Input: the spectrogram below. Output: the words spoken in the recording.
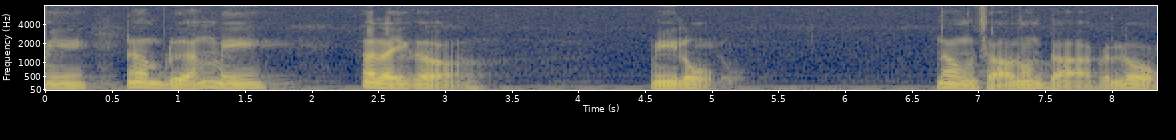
มีน้ำเหลืองมี อะไรก็มีโรคน้องสาวน้องตาเป็นโรค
